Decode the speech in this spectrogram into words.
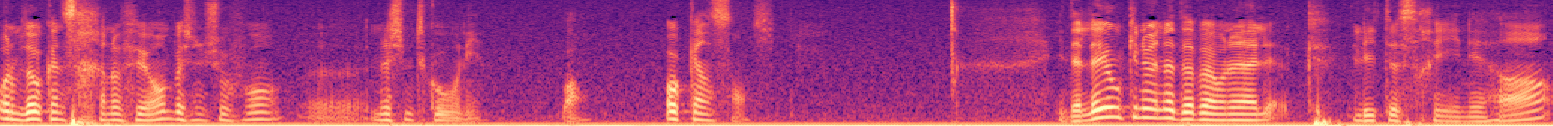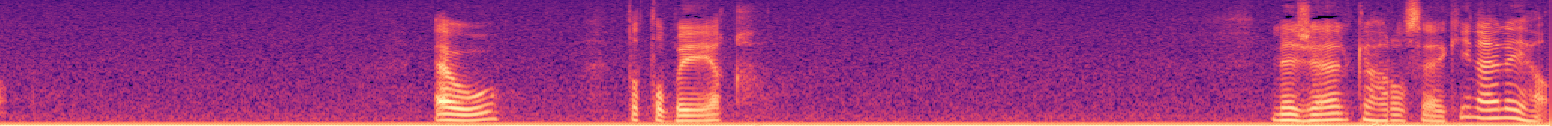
ونبداو كنسخنو فيهم باش نشوفو آه، مناش متكونين. bon aucun sens إذا لا يمكن أن نذهب هنالك لتسخينها أو تطبيق مجال كهروساكن عليها.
